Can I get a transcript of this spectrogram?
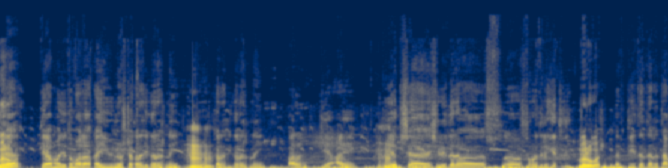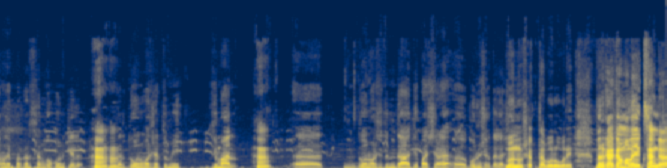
बरोबर. त्या- त्यामध्ये तुम्हाला काही इन्व्हेस्ट करायची गरज नाही हम्म. इन्व्हेस्ट करायची गरज नाही. कारण जे आहे तुम्ही एक श- शेळी जर अं, स- सुरुवातीला घेतली बरोबर. तर तिथं जर चांगल्या प्रकारे संगोपन केलं. हां हां. तर दोन वर्षात तुम्ही किमान हां. अं, दोन वर्षात तुम्ही दहा ते पाच शाळा अं, बनवू शकता घरी बनवू शकता बरोबर आहे. बरं काका मला एक सांगा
